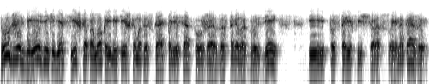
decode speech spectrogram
Тут же в березнике дед Фишка помог ребятишкам отыскать по десятку уже застарелых груздей и, повторив еще раз свои наказы,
